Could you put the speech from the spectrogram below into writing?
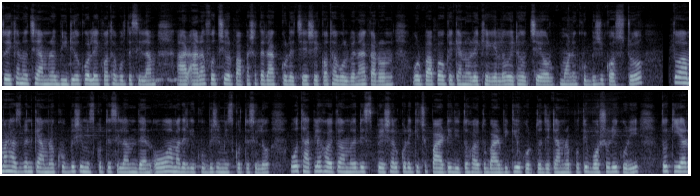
তো এখানে হচ্ছে আমরা ভিডিও কলে কথা বলতেছিলাম। আর আরাফ হচ্ছে ওর পাপার সাথে রাগ করেছে সে কথা বলবে না। কারণ ওর পাপা ওকে কেন রেখে গেল? এটা হচ্ছে ওর মনে খুব বেশি কষ্ট। তো আমার হাজব্যান্ডকে আমরা খুব বেশি মিস করতেছিলাম দেন ও আমাদেরকে খুব বেশি মিস করতেছিল। ও থাকলে হয়তো আমাদের স্পেশাল করে কিছু পার্টি দিত, হয়তো বারবিকিউ করতো, যেটা আমরা প্রতি বছরই করি। তো কি আর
